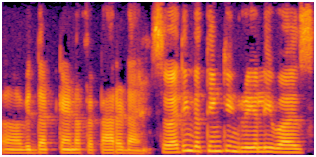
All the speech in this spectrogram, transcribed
uh, with that kind of a paradigm. So I think the thinking really was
